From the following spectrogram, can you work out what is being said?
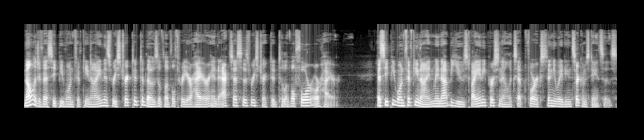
Knowledge of SCP 159 is restricted to those of Level 3 or higher, and access is restricted to Level 4 or higher. SCP 159 may not be used by any personnel except for extenuating circumstances.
